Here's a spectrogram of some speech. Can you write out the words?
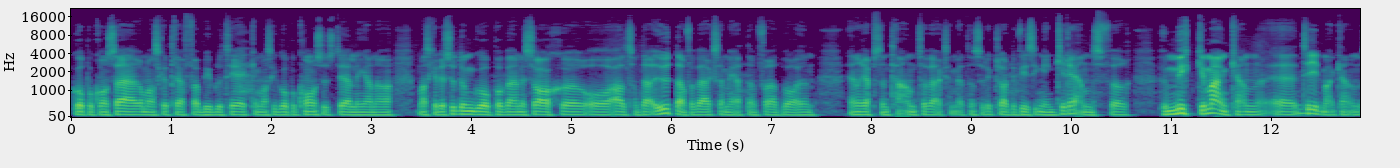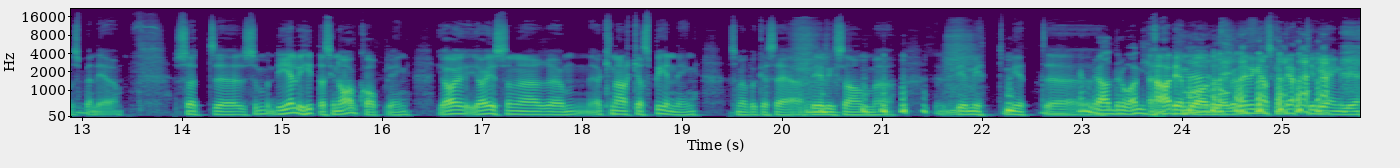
gå på konserter, man ska träffa biblioteken, man ska gå på konstutställningarna. Man ska dessutom gå på vernissager och allt sånt där utanför verksamheten för att vara en, en representant för verksamheten. Så det är klart, det finns ingen gräns för hur mycket man kan, eh, tid man kan spendera. Så, att, eh, så det gäller att hitta sin avkoppling. Jag, jag är sån här, eh, jag knarkar spinning som jag brukar säga. Det är liksom, eh, det är mitt... mitt en bra drog. Ja, det är en bra drog. Den är ganska lättillgänglig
